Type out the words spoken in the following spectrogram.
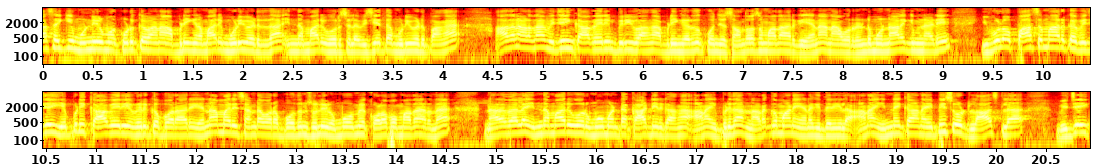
ஆசைக்கு முன்னுரிமை கொடுக்க வேணாம் அப்படிங்கிற மாதிரி முடிவெடுத்து தான் இந்த மாதிரி ஒரு சில விஷயத்தை முடிவெடுப்பாங்க. அதனால தான் விஜயும் காவேரியும் பிரிவாங்க அப்படிங்கிறது கொஞ்சம் சந்தோஷமாக தான் இருக்குது ஏன்னா நான் ஒரு ரெண்டு மூணு நாளைக்கு முன்னாடி இவ்வளோ பாசமாக இருக்க விஜய் எப்படி காவேரியை வெறுக்க போகிறாரு என்ன மாதிரி சண்டை வரப்போகுதுன்னு சொல்லி ரொம்பவுமே குழப்பமாக தான் இருந்தேன். நல்ல வேளை இந்த மாதிரி ஒரு மூமெண்ட்டை காட்டியிருக்காங்க. ஆனால் இப்படி தான் நடக்குமான்னு எனக்கு தெரியல. ஆனால் இன்றைக்கான எபிசோட் லாஸ்ட்டில் விஜய்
